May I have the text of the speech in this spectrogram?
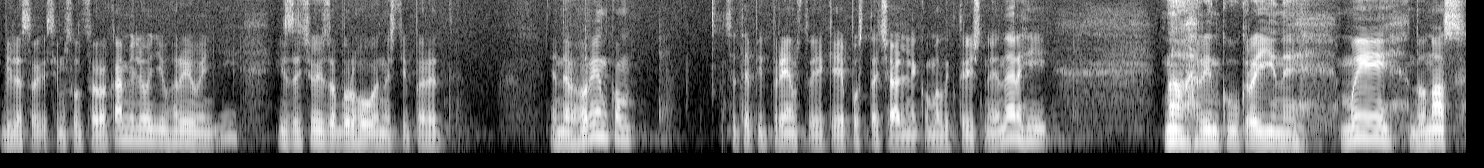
біля 740 мільйонів гривень. І із-за цієї заборгованості перед енергоринком, це те підприємство, яке є постачальником електричної енергії на ринку України. Ми до нас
